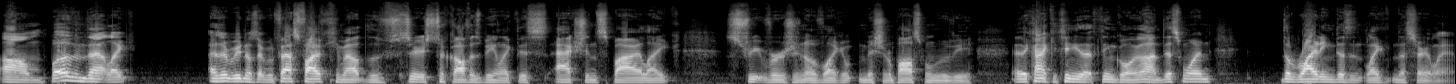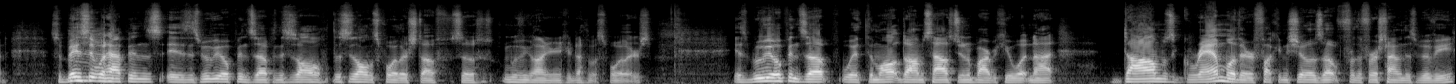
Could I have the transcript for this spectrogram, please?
Um, but other than that, like as everybody knows, like when Fast Five came out, the series took off as being like this action spy, like street version of like a Mission Impossible movie, and they kind of continue that theme going on. This one, the writing doesn't like necessarily land. So basically, what mm-hmm. happens is this movie opens up, and this is all this is all the spoiler stuff. So moving on, you're gonna hear nothing but spoilers. Is movie opens up with the all at Dom's house doing a barbecue, and whatnot. Dom's grandmother fucking shows up for the first time in this movie.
